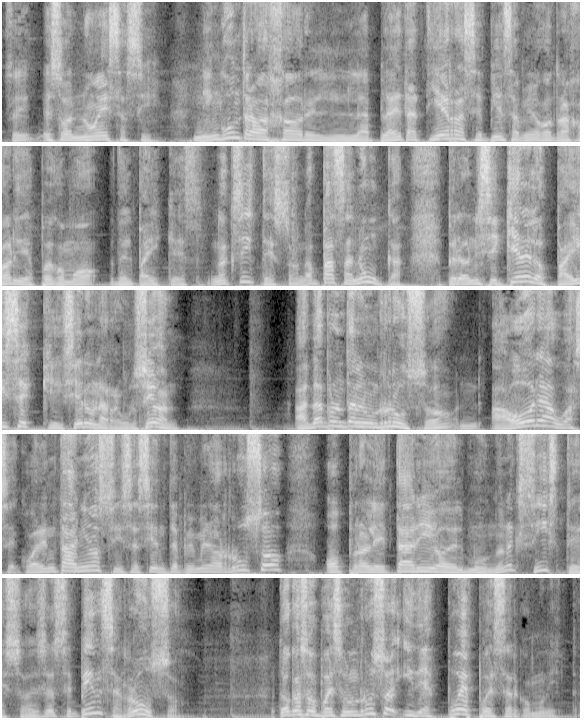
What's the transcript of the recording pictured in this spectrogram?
¿sí? Eso no es así. Ningún trabajador en la planeta Tierra se piensa primero como trabajador y después como del país que es. No existe eso, no pasa nunca. Pero ni siquiera en los países que hicieron una revolución. Anda a preguntarle a un ruso, ahora o hace 40 años, si se siente primero ruso o proletario del mundo. No existe eso, eso se piensa ruso. En todo caso puede ser un ruso y después puede ser comunista.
